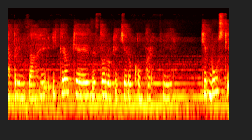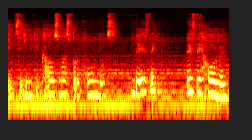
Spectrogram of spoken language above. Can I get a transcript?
aprendizaje y creo que es esto lo que quiero compartir, que busquen significados más profundos desde, desde joven,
